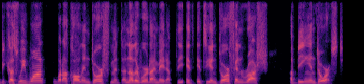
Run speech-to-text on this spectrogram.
because we want what I'll call endorphment, another word I made up. The it, it's the endorphin rush of being endorsed.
